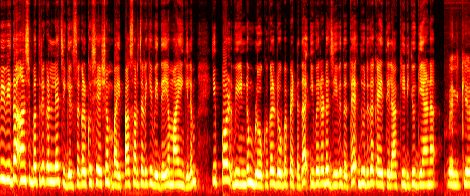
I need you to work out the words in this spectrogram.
വിവിധ ആശുപത്രികളിലെ ചികിത്സകൾക്കു ശേഷം ബൈപ്പാസ് സർജറിക്ക് വിധേയമായെങ്കിലും ഇപ്പോൾ വീണ്ടും ബ്ലോക്കുകൾ രൂപപ്പെട്ടത് ഇവരുടെ ജീവിതത്തെ ദുരിതക്കയത്തിലാക്കിയിരിക്കുകയാണ് എനിക്ക്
